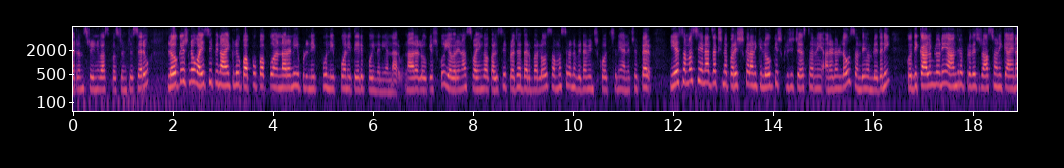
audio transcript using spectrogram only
ఎర్రం శ్రీనివాస్ స్పష్టం చేశారు. లోకేష్ను వైసీపీ నాయకులు పప్పు పప్పు అన్నారని ఇప్పుడు నిప్పు నిప్పు అని తేలిపోయిందని అన్నారు. నారా లోకేష్కు ఎవరైనా స్వయంగా కలిసి ప్రజా దర్బార్లో సమస్యలను వినవించుకోవచ్చని ఆయన చెప్పారు. ఏ సమస్య అయినా తక్షణ పరిష్కారానికి లోకేష్ కృషి చేస్తారని అనడంలో సందేహం లేదని కొద్ది కాలంలోనే ఆంధ్రప్రదేశ్ రాష్ట్రానికి ఆయన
